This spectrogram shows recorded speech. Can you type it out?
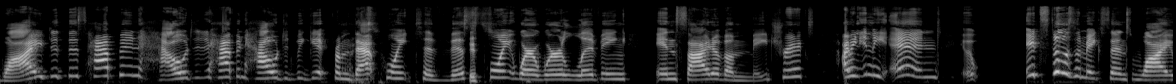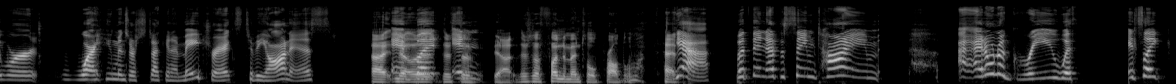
why did this happen? How did it happen? How did we get from that point to this it's- point where we're living inside of a matrix? I mean, in the end, it, still doesn't make sense why we're why humans are stuck in a matrix. To be honest, uh, and- no, but there's in- a yeah, there's a fundamental problem with that. yeah. But then at the same time, I, I don't agree with. It's like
